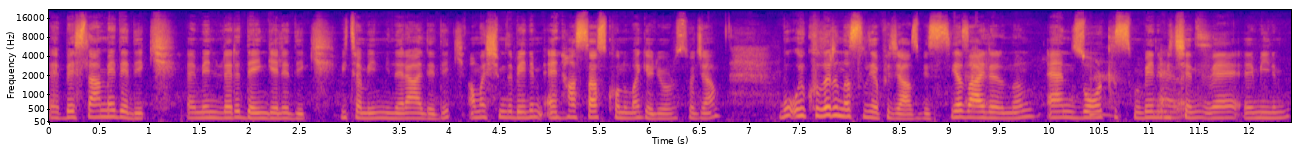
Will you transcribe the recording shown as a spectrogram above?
E, beslenme dedik, e, menüleri dengeledik, vitamin, mineral dedik. Ama şimdi benim en hassas konuma geliyoruz hocam. Bu uykuları nasıl yapacağız biz? Yaz aylarının en zor kısmı benim Evet. için ve eminim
